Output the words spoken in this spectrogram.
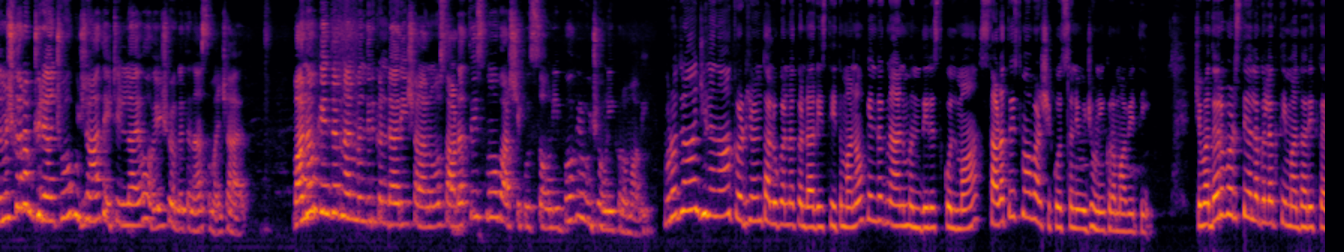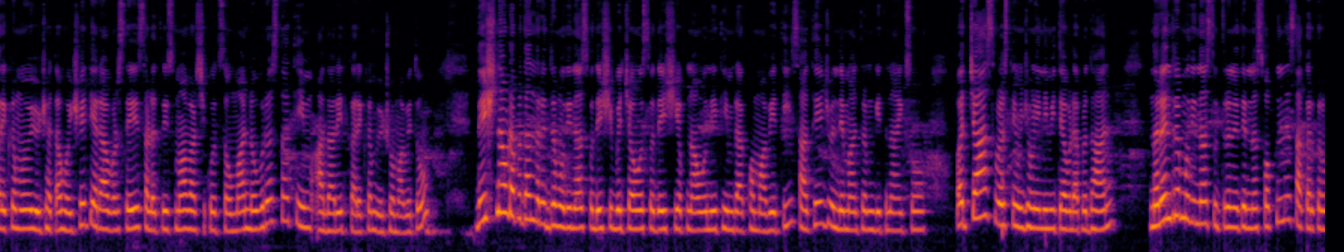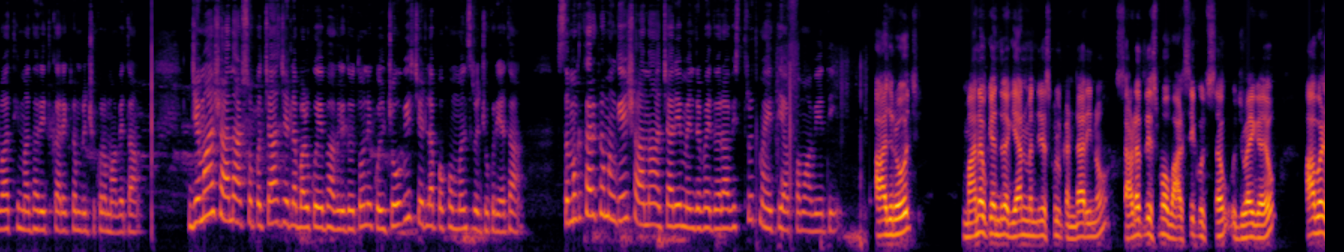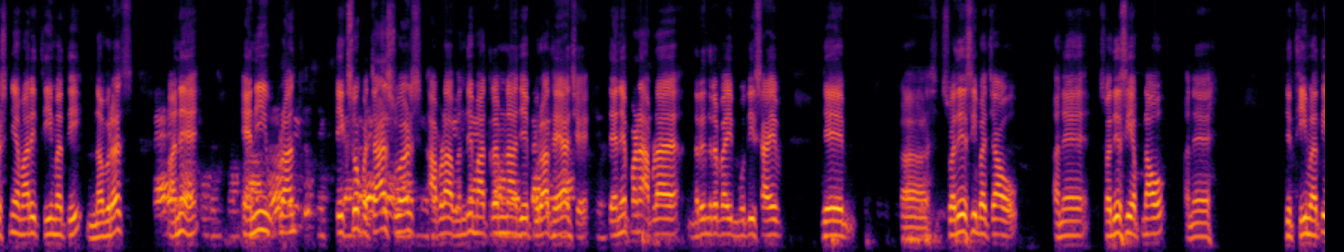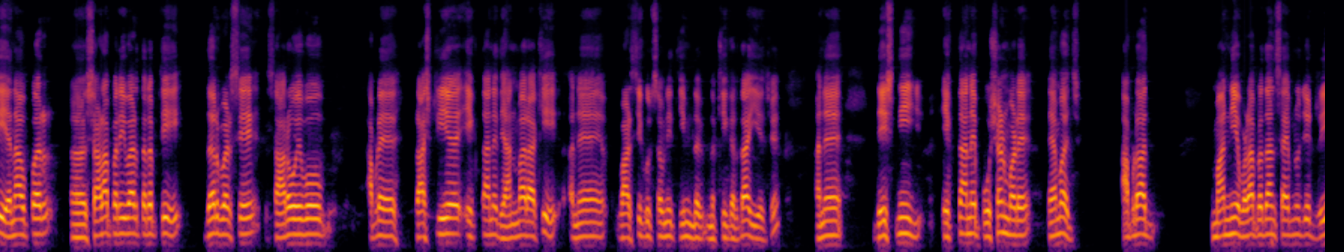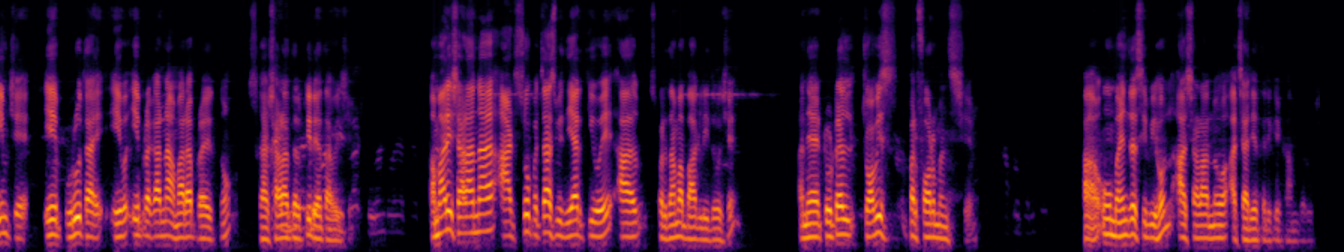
જોઈ રહ્યા છો ગુજરાત એટીન લાઈવ હવે છે સમાચાર. માનવ કેન્દ્ર જ્ઞાન મંદિર કંડારી શાળાનો સાડત્રીસમો વાર્ષિક ઉત્સવની ભવ્ય ઉજવણી કરવામાં આવી. વડોદરા જિલ્લાના કરજણ તાલુકાના કંડારી સ્થિત માનવ કેન્દ્ર જ્ઞાન મંદિર સ્કૂલમાં સાડત્રીસમા વાર્ષિકોત્સવની ઉજવણી કરવામાં આવી હતી. જેમાં દર વર્ષે અલગ અલગ થીમ આધારિત કાર્યક્રમો યોજાતા હોય છે. ત્યારે આ વર્ષે સાડત્રીસમા વાર્ષિકોત્સવમાં નવરસના થીમ આધારિત કાર્યક્રમ યોજવામાં આવ્યો હતો. દેશના વડાપ્રધાન નરેન્દ્ર મોદીના સ્વદેશી બચાવો, સ્વદેશી અપનાવોની થીમ રાખવામાં આવી હતી. સાથે જ વંદે માતરમ ગીતના એકસો પચાસ વર્ષની ઉજવણી નિમિત્તે વડાપ્રધાન નરેન્દ્ર મોદીના સૂત્રને તેમના સ્વપ્નને સાકાર કરવા થીમ આધારિત કાર્યક્રમ રજૂ કરવામાં આવ્યા હતા. જેમાં શાળાના આઠસો પચાસ જેટલા બાળકોએ ભાગ લીધો હતો અને કુલ ચોવીસ જેટલા પરફોર્મન્સ રજૂ કર્યા હતા. સમગ્ર કાર્યક્રમ અંગે શાળાના આચાર્ય મહેન્દ્રભાઈ દ્વારા વિસ્તૃત માહિતી આપવામાં આવી હતી. આજ રોજ માનવ કેન્દ્ર જ્ઞાન મંદિર સ્કૂલ કંડારીનો સાડત્રીસમો વાર્ષિક ઉત્સવ ઉજવાઈ ગયો. આ વર્ષની અમારી થીમ હતી નવરસ અને એની ઉપરાંત એકસો પચાસ વર્ષ આપણા વંદે માતરમના જે પૂરા થયા છે, તેને પણ આપણા નરેન્દ્રભાઈ મોદી સાહેબ જે સ્વદેશી બચાવો અને સ્વદેશી અપનાવો અને જે થીમ હતી એના ઉપર શાળા પરિવાર તરફથી દર વર્ષે સારો એવો આપણે રાષ્ટ્રીય એકતાને ધ્યાનમાં રાખી અને વાર્ષિક ઉત્સવની થીમ નક્કી કરતા આવીએ છીએ. અને દેશની એકતાને પોષણ મળે તેમજ આપણા માનનીય વડાપ્રધાન સાહેબનું જે ડ્રીમ છે એ પૂરું થાય એ એ પ્રકારના અમારા પ્રયત્નો શાળા તરફથી રહેતા હોય છે. અમારી શાળાના આઠસો પચાસ વિદ્યાર્થીઓએ આ સ્પર્ધામાં ભાગ લીધો છે અને ટોટલ ચોવીસ પરફોર્મન્સ છે. હા, હું મહેન્દ્રસિંહ વિહોલ આ શાળાનો આચાર્ય તરીકે કામ કરું છું.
